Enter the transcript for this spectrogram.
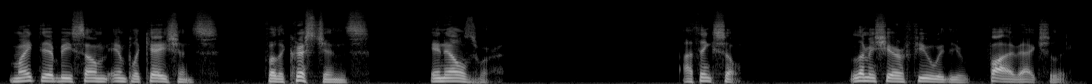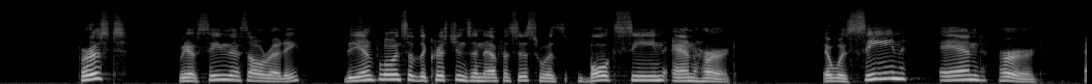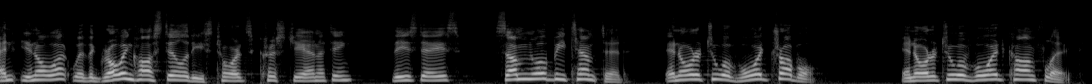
Might there be some implications for the Christians in Ellsworth? I think so. Let me share a few with you, five actually. First, we have seen this already. The influence of the Christians in Ephesus was both seen and heard. It was seen and heard. And you know what? With the growing hostilities towards Christianity these days, some will be tempted in order to avoid trouble, in order to avoid conflict,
